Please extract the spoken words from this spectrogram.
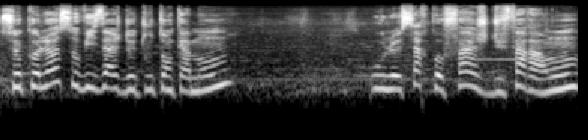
Ce colosse au visage de Toutankhamon ou le sarcophage du pharaon,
